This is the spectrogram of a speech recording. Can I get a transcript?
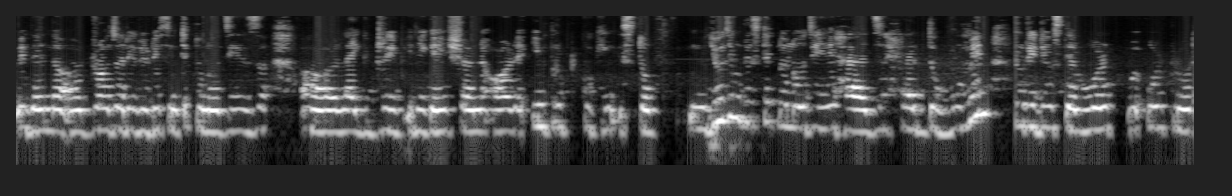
within uh, drudgery reducing technologies uh, like drip irrigation or improved cooking stove. Using this technology has helped the women to reduce their work workload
